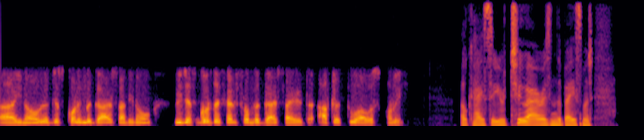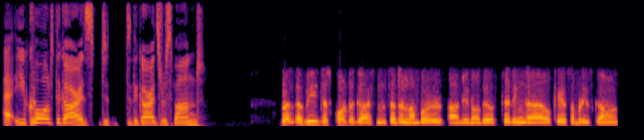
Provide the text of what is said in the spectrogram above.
Uh, you know, we were just calling the guards, and you know, we just got the help from the guard side after two hours only. Okay, so you're two hours in the basement. Uh, you called the guards. Did, did the guards respond? Well, uh, we just called the guards in the central number, and you know they were telling, uh, okay, somebody's coming,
